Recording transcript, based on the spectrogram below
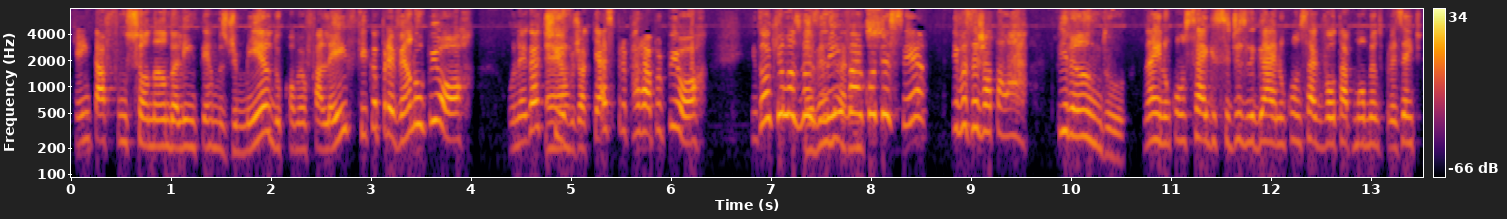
Quem está funcionando ali em termos de medo, como eu falei, fica prevendo o pior, o negativo, é. já quer se preparar para o pior. Então aquilo às é vezes é nem vai acontecer. E você já está lá pirando, né? E não consegue se desligar, e não consegue voltar para o momento presente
